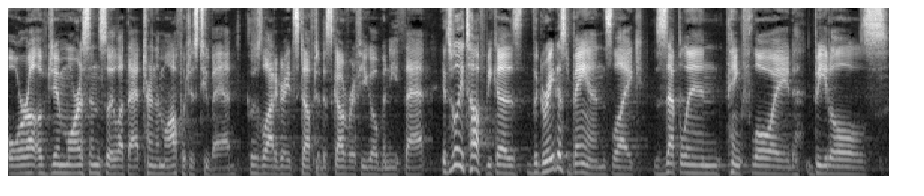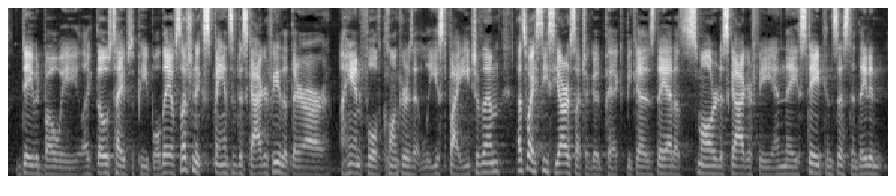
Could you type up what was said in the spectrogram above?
aura of Jim Morrison, so they let that turn them off, which is too bad because there's a lot of great stuff to discover if you go beneath that. It's really tough because the greatest bands like Zeppelin, Pink Floyd, Beatles, David Bowie, like those types of people, they have such an expansive discography that there are a handful of clunkers at least by each of them. That's why CCR is such a good pick because they had a smaller discography and they stayed consistent. They didn't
